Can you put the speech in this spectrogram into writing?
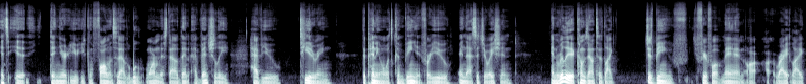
it's it, then you're you, you can fall into that lukewarmness that'll then eventually have you teetering depending on what's convenient for you in that situation. And really it comes down to like just being f- fearful of man or, or right? Like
